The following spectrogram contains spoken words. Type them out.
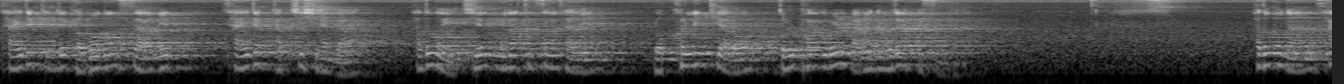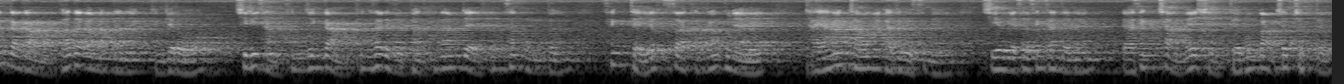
사회적 경제 거버넌스와 및 사회적 가치 실현과 하동의 지역 문화 특성을 살린 로컬리티아로 돌파구를 마련하고자 했습니다. 하동구는 산과 강, 바다가 만나는 경계로 지리산, 선진강, 평사리 들판, 하남대, 삼성공 등 생태, 역사, 관광 분야의 다양한 자원을 가지고 있으며 지역에서 생산되는 야생차, 매실, 대봉감, 제첩 등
